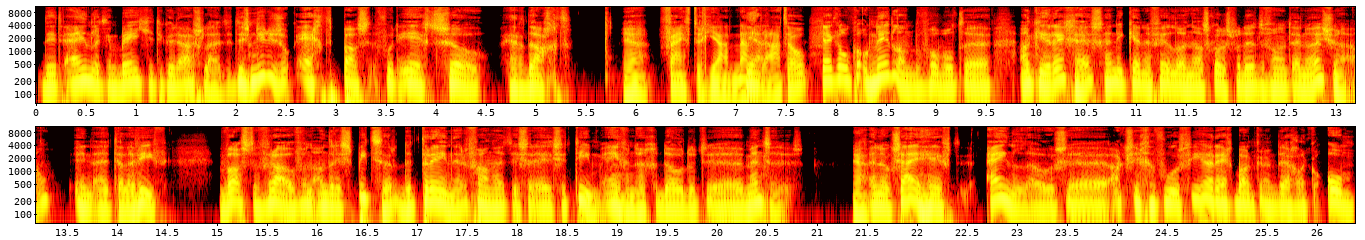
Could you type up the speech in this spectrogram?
dit eindelijk een beetje te kunnen afsluiten. Het is nu dus ook echt pas voor het eerst zo herdacht. Ja, 50 jaar na ja. dato. Kijk, ook, ook Nederland bijvoorbeeld. Uh, Ankie Regges, en die kennen veel als correspondenten van het NOS-journaal in uh, Tel Aviv was de vrouw van André Spitzer, de trainer van het Israëlische team. Een van de gedode uh, mensen dus. Ja. En ook zij heeft eindeloos uh, actie gevoerd via rechtbanken en dergelijke om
